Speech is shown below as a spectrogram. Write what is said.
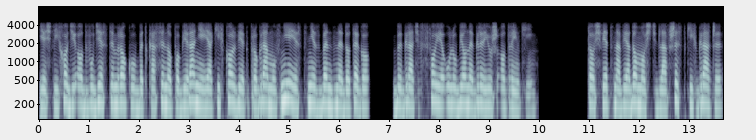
Jeśli chodzi o 20 roku Bet Casino pobieranie jakichkolwiek programów nie jest niezbędne do tego, by grać w swoje ulubione gry już od rynki. To świetna wiadomość dla wszystkich graczy,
